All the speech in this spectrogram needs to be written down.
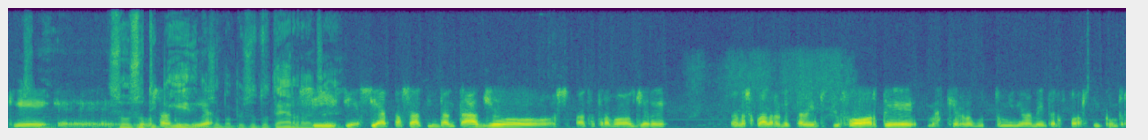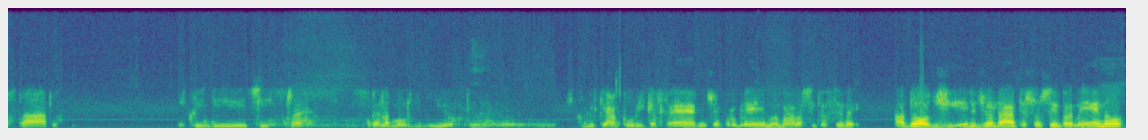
che eh, Sono sotto i piedi, sia- sono proprio sottoterra. sì, cioè. si è, si è passati in vantaggio, si è fatta travolgere da una squadra nettamente più forte, ma che non ha avuto minimamente la forza di contrastarla. E quindi sì, cioè, per l'amor di Dio, scommettiamo pure i caffè, non c'è problema, ma la situazione ad oggi e le giornate sono sempre meno.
